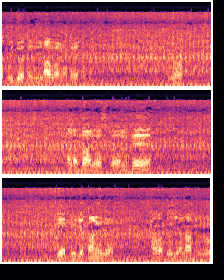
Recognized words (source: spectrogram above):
એક વીડિયો છે ને લાવવાનો છે જો, આડા બાર વાસવાનું છે બે ધોરિયા ત્રણ હજાર આવા ધોરિયા નાખે જો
